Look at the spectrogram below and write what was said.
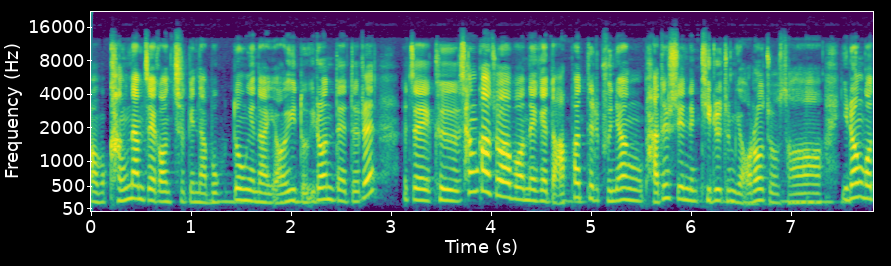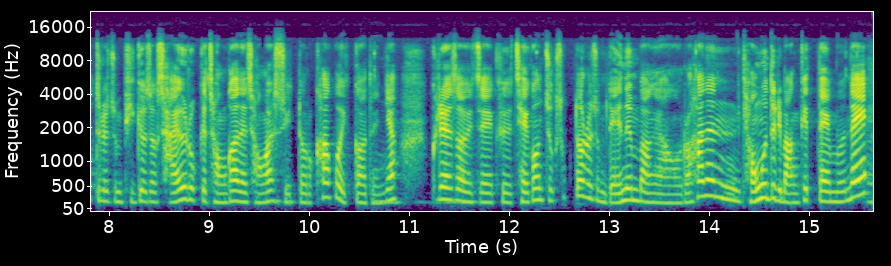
어, 뭐 강남 재건축이나 목동이나 여의도 이런 데들은 이제 그 상가조합원에게도 아파트를 분양 받을 수 있는 길을 좀 열어줘서 이런 것들을 좀 비교적 자유롭게 정관에 정할 수 있도록 하고 있거든요. 그래서 이제 그 재건축 속도를 좀 내는 방향으로 하는 경우들이 많기 때문에 네.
